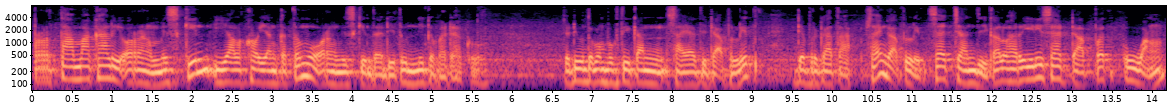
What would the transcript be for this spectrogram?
pertama kali orang miskin yalko yang ketemu orang miskin tadi itu ni kepadaku. Jadi untuk membuktikan saya tidak pelit dia berkata saya nggak pelit saya janji kalau hari ini saya dapat uang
